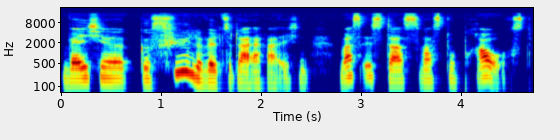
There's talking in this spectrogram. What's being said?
Welche Gefühle willst du da erreichen? Was ist das, was du brauchst?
